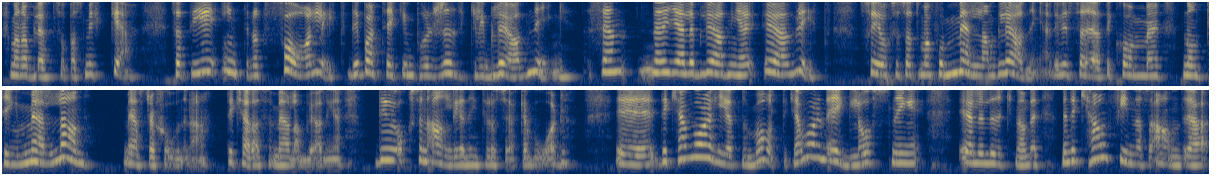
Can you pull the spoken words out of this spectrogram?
för man har blött så pass mycket. Så att det är inte något farligt, det är bara ett tecken på en riklig blödning. Sen när det gäller blödningar i övrigt så är det också så att man får mellanblödningar, det vill säga att det kommer någonting mellan menstruationerna. Det kallas för mellanblödningar. Det är också en anledning till att söka vård. Eh, det kan vara helt normalt, det kan vara en ägglossning eller liknande, men det kan finnas andra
